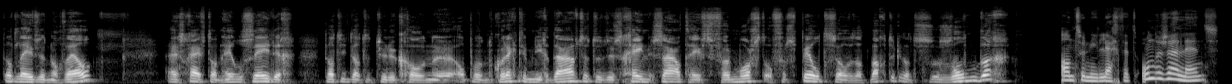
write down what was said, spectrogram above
Dat leefde nog wel. Hij schrijft dan heel zedig dat hij dat natuurlijk gewoon op een correcte manier gedaan heeft. Dat er dus geen zaad heeft vermorst of verspild, zoals dat mag natuurlijk. Dat is zondig. Anthony legt het onder zijn lens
